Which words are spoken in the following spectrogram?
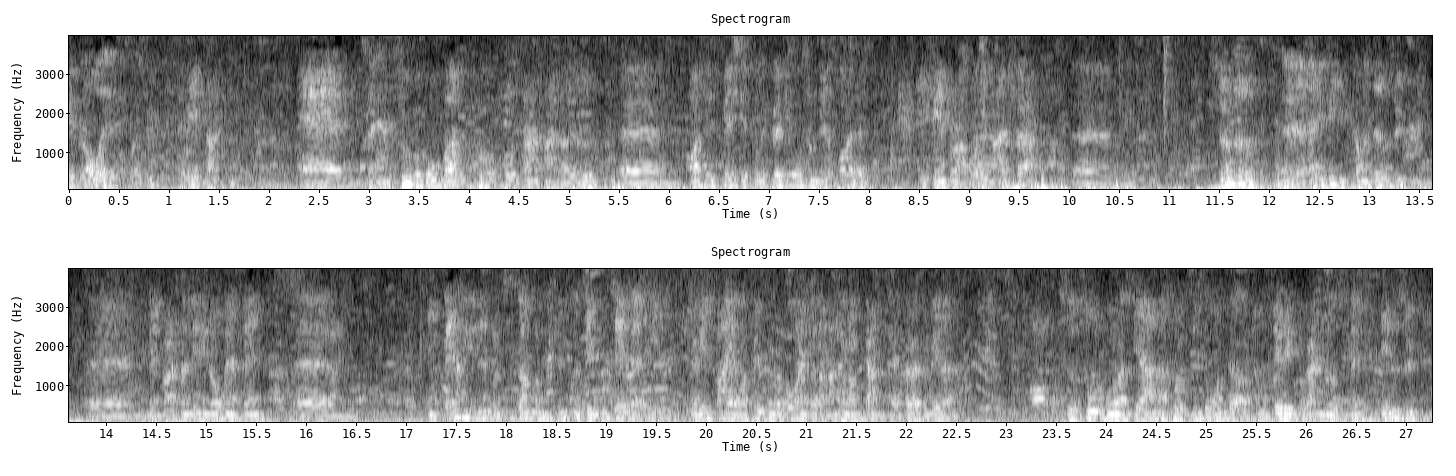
øh, året efter, på 7 på VM Stangen. Øh, så nogle super gode folk på, på startstregen og øde. Uh, også lidt specielt, jeg tror vi kørte i 800 meter højde i Canberra, hvor det er meget tørt. Øh, svømmede øh, rigtig fint, kom afsted på cyklen, øh, men var sådan lidt i no man's land. Uh, gik vanvittigt ned på den sidste omgang med cyklen og tænkte, nu taber jeg det hele. Jeg vidste bare, at jeg var 5 minutter foran, da der mange omgang af 40 km. Og så solmåner og stjerner på den sidste runde, og kunne slet ikke få gang i noget som helst. Stille cyklen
